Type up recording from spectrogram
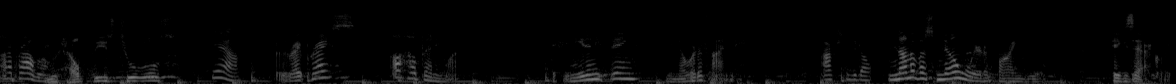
Not a problem. You help these tools? Yeah. For the right price, I'll help anyone. If you need anything, you know where to find me. Actually, we don't. None of us know where to find you. Exactly.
